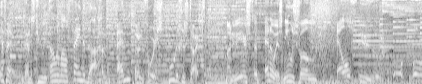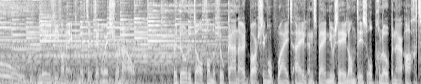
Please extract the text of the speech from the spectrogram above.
ZFM wenst jullie allemaal fijne dagen en een voorspoedige start. Maar nu eerst het NOS nieuws van 11 uur. Levi van Eck met het NOS Journaal. Het dodental van de vulkaanuitbarsting op White Island bij Nieuw-Zeeland is opgelopen naar acht.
